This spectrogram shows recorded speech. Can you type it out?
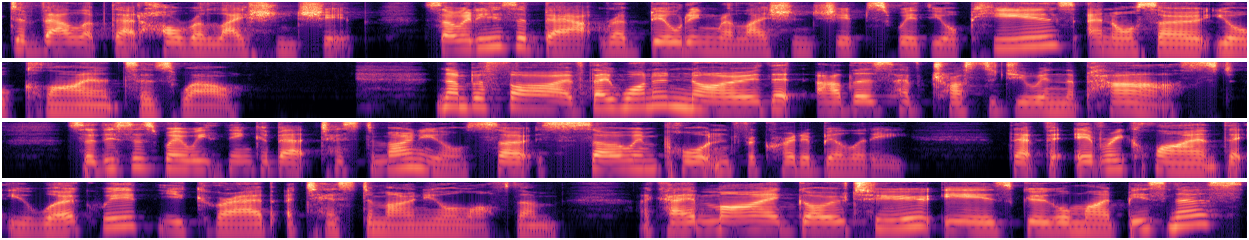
develop that whole relationship. So it is about rebuilding relationships with your peers and also your clients as well number 5 they want to know that others have trusted you in the past so this is where we think about testimonials so it's so important for credibility that for every client that you work with you grab a testimonial off them okay my go to is google my business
